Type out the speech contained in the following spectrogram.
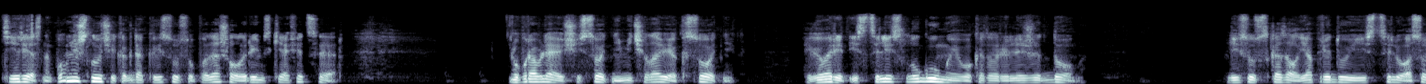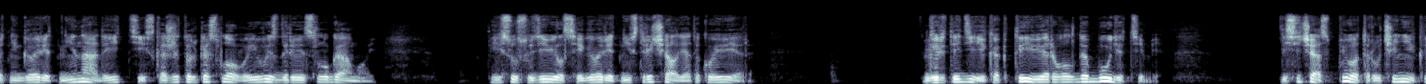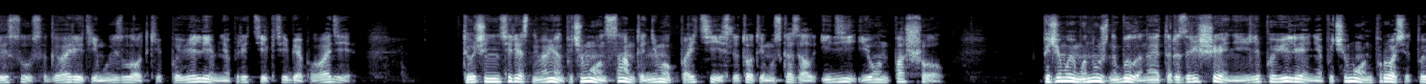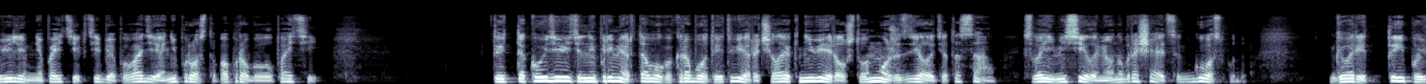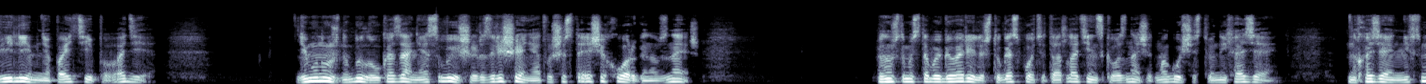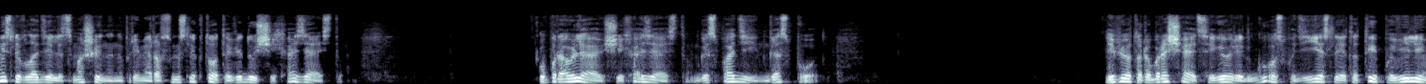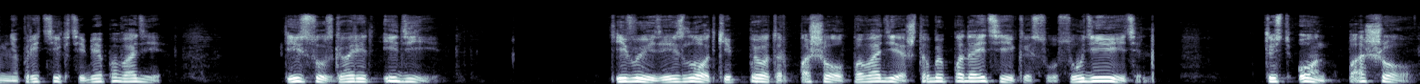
Интересно, помнишь случай, когда к Иисусу подошел римский офицер, управляющий сотнями человек, сотник, и говорит, исцели слугу моего, который лежит дома. Иисус сказал, я приду и исцелю, а сотник говорит, не надо идти, скажи только слово, и выздоровеет слуга мой. Иисус удивился и говорит, не встречал я такой веры. Говорит, иди, как ты веровал, да будет тебе. И сейчас Петр, ученик Иисуса, говорит ему из лодки, повели мне прийти к тебе по воде. Это очень интересный момент. Почему он сам-то не мог пойти, если тот ему сказал «иди», и он пошел? Почему ему нужно было на это разрешение или повеление? Почему он просит «повели мне пойти к тебе по воде», а не просто попробовал пойти? Ведь такой удивительный пример того, как работает вера. Человек не верил, что он может сделать это сам. Своими силами он обращается к Господу. Говорит, ты повели мне пойти по воде. Ему нужно было указание свыше, разрешение от вышестоящих органов, знаешь. Потому что мы с тобой говорили, что Господь это от латинского значит могущественный хозяин. Но хозяин не в смысле владелец машины, например, а в смысле кто-то, ведущий хозяйство. Управляющий хозяйством, господин, Господь. И Петр обращается и говорит, «Господи, если это Ты, повели мне прийти к Тебе по воде». Иисус говорит, «Иди». И, выйдя из лодки, Петр пошел по воде, чтобы подойти к Иисусу. Удивительно. То есть он пошел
